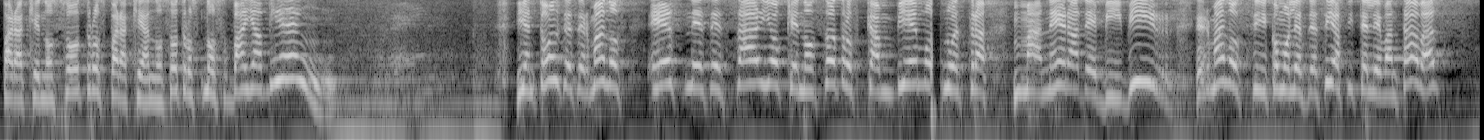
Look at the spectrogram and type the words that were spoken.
para que nosotros, para que a nosotros nos vaya bien. Y entonces, hermanos, es necesario que nosotros cambiemos nuestra manera de vivir. Hermanos, si como les decía, si te levantabas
